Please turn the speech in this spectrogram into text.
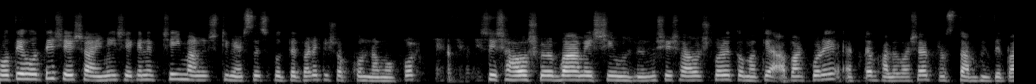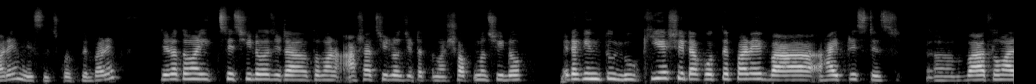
হতে হতে শেষ হয়নি, সেখানে সেই মানুষটি মেসেজ করতে পারে কৃষক্ষণ নামক সে সাহস করে, বা মেশিং সে সাহস করে তোমাকে আবার করে একটা ভালোবাসার প্রস্তাব দিতে পারে মেসেজ করতে পারে। যেটা তোমার ইচ্ছে ছিল, যেটা তোমার আশা ছিল, যেটা তোমার স্বপ্ন ছিল, এটা কিন্তু লুকিয়ে সেটা করতে পারে বা হাইপ্রিস্টেস বা তোমার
